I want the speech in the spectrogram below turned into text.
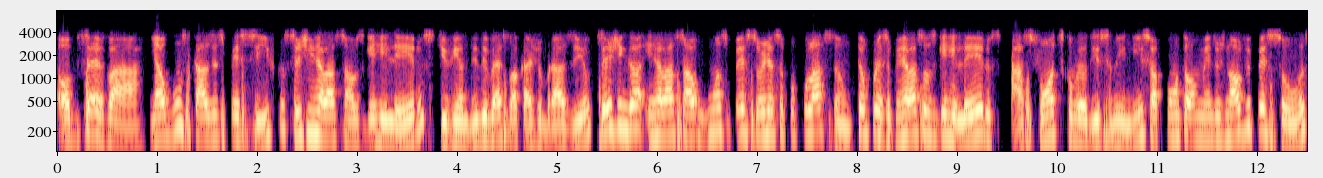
observar, em alguns casos específicos, seja em relação aos guerrilheiros, que vinham de diversos locais do Brasil, seja em relação a algumas pessoas dessa população. Então, por exemplo, em relação aos guerrilheiros, as fontes, como eu disse no início, apontam ao menos nove pessoas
